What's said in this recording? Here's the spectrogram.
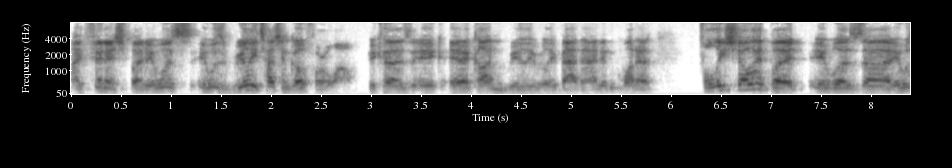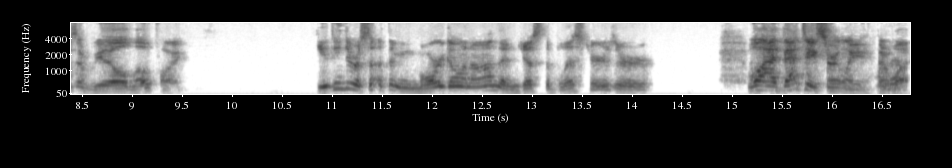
I finished, but it was it was really touch and go for a while because it, it had gotten really, really bad, and I didn't want to fully show it, but it was uh, it was a real low point. Do you think there was something more going on than just the blisters, or Well, at that day, certainly there was.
